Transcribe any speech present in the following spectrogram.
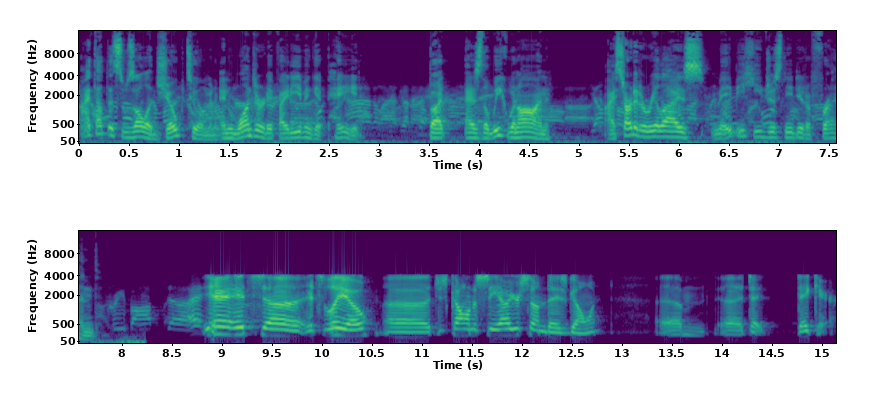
I thought this was all a joke to him and wondered if I'd even get paid. But as the week went on, I started to realize maybe he just needed a friend. Yeah, it's uh, it's Leo. Uh, just calling to see how your Sunday's going. Um, uh, take take care.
